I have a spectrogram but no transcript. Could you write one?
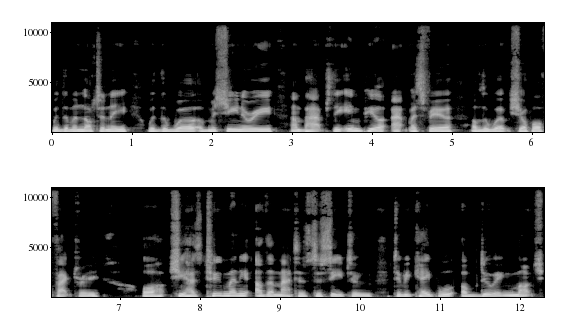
with the monotony, with the whir of machinery, and perhaps the impure atmosphere of the workshop or factory, or she has too many other matters to see to to be capable of doing much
